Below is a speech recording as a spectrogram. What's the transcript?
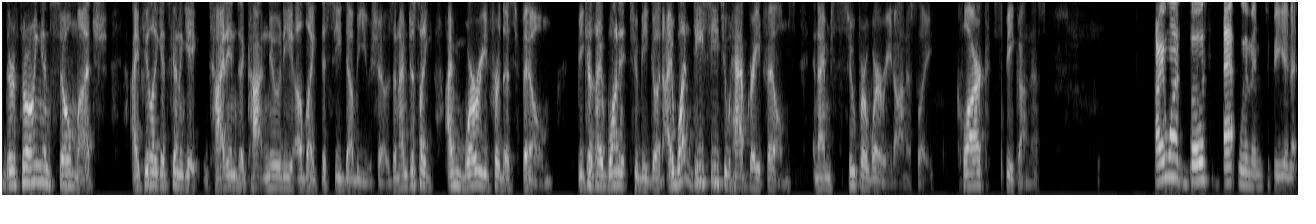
they're throwing in so much. I feel like it's going to get tied into continuity of like the CW shows. And I'm just like, I'm worried for this film because I want it to be good. I want DC to have great films. And I'm super worried, honestly. Clark, speak on this. I want both Batwomen to be in it.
